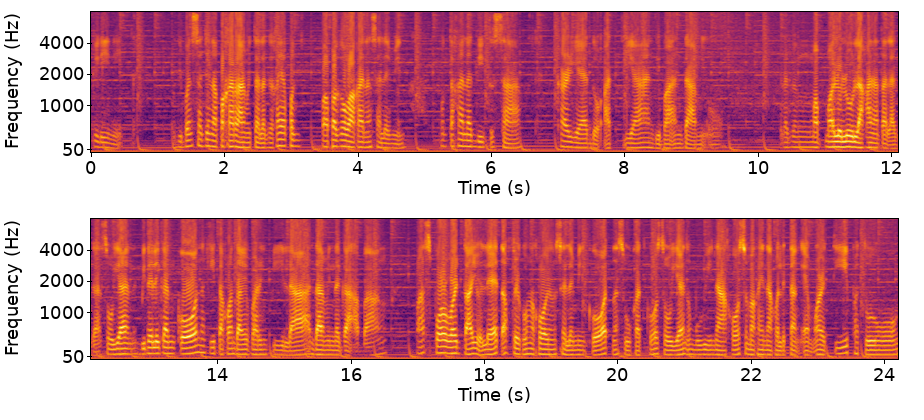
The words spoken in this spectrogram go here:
Clinic. O, di ba sadya napakarami talaga. Kaya pag papagawa ka ng salamin, punta ka na dito sa Carriedo at yan, di ba? Ang dami oh. Talagang malulula ka na talaga. So yan, binalikan ko, nakita ko ang dami pa rin pila, ang daming nag-aabang. Fast forward tayo ulit after ko nakuha yung salamin ko at nasukat ko. So yan, umuwi na ako. Sumakay na ako ulit ng MRT patungong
